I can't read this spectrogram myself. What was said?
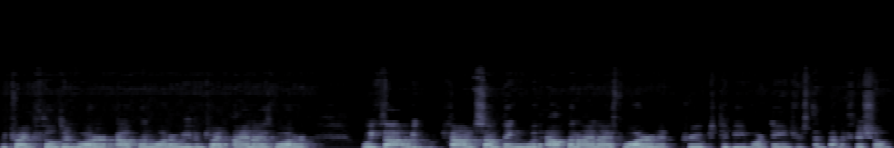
We tried filtered water, alkaline water. We even tried ionized water. We thought we found something with alkaline ionized water and it proved to be more dangerous than beneficial.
